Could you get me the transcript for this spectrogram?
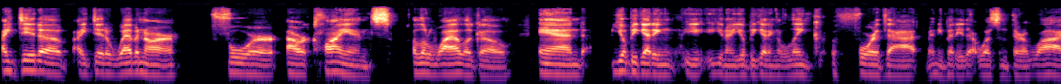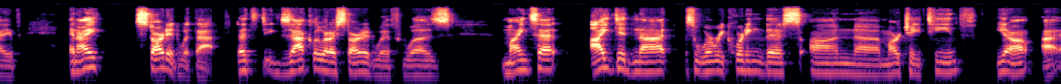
I did a I did a webinar for our clients a little while ago, and you'll be getting you, know you'll be getting a link for that. Anybody that wasn't there live, and I started with that. That's exactly what I started with was mindset. I did not. So we're recording this on uh, March 18th. You know, I,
